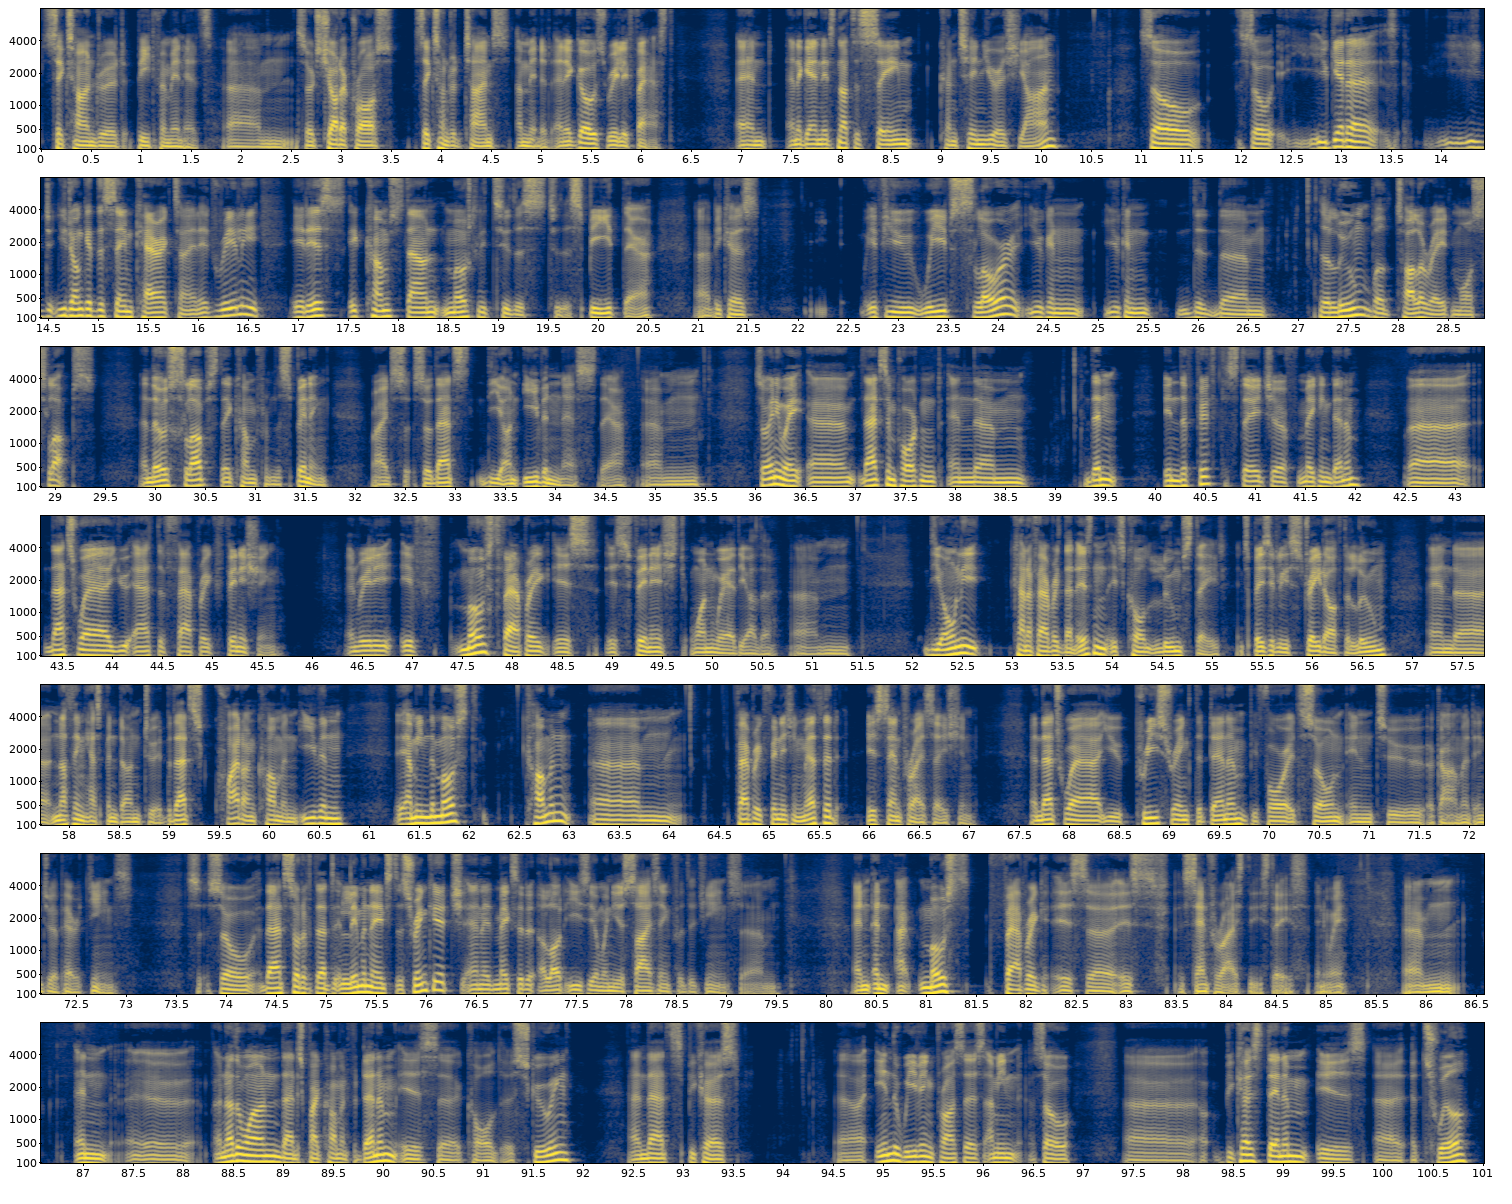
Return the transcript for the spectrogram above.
600 beat per minute. Um, so it's shot across 600 times a minute and it goes really fast. And, and again, it's not the same continuous yarn. So, so you get a, you, you don't get the same character and it really it is it comes down mostly to this to the speed there uh, because if you weave slower you can you can the the, um, the loom will tolerate more slubs. And those slubs they come from the spinning right? So, so that's the unevenness there. Um, so anyway um, that's important. And um, then in the fifth stage of making denim uh, that's where you add the fabric finishing. And really, if most fabric is is finished one way or the other, um, the only kind of fabric that isn't, it's called loom state. It's basically straight off the loom, and uh, nothing has been done to it. But that's quite uncommon. Even, I mean, the most common um, fabric finishing method is sanforization and that's where you pre-shrink the denim before it's sewn into a garment, into a pair of jeans. So, so that sort of that eliminates the shrinkage, and it makes it a lot easier when you're sizing for the jeans. Um, and and uh, most fabric is uh, is sanforized these days, anyway. Um, and uh, another one that is quite common for denim is uh, called uh, skewing, and that's because uh, in the weaving process, I mean, so uh, because denim is a, a, twill,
